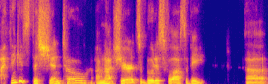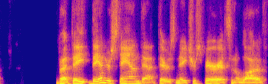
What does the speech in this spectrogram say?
I think it's the Shinto. I'm not sure. It's a Buddhist philosophy, uh, but they they understand that there's nature spirits and a lot of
